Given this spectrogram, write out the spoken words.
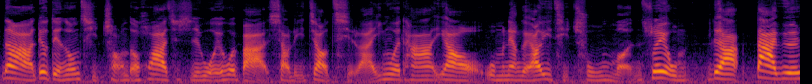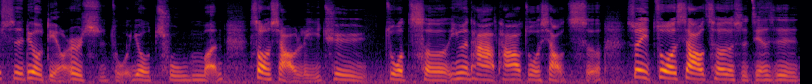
那六点钟起床的话，其实我也会把小黎叫起来，因为他要我们两个要一起出门，所以我们大大约是六点二十左右出门送小黎去坐车，因为他他要坐校车，所以坐校车的时间是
